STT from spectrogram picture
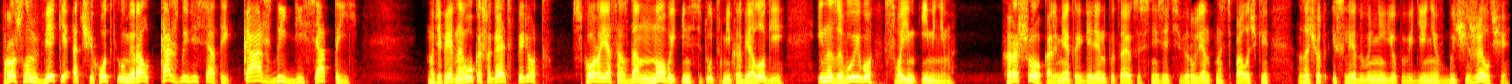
в прошлом веке от чехотки умирал каждый десятый, каждый десятый. Но теперь наука шагает вперед. Скоро я создам новый институт микробиологии и назову его своим именем. Хорошо, Кальмета и Герен пытаются снизить вирулентность палочки за счет исследований ее поведения в бычьей желчи,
